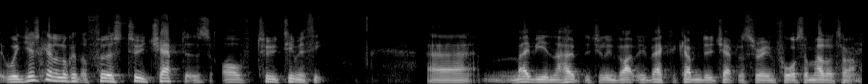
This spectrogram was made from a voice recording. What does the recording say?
we're just going to look at the first two chapters of 2 Timothy. Uh, maybe in the hope that you'll invite me back to come and do chapters three and four some other time.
